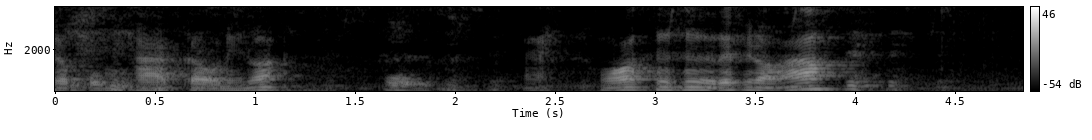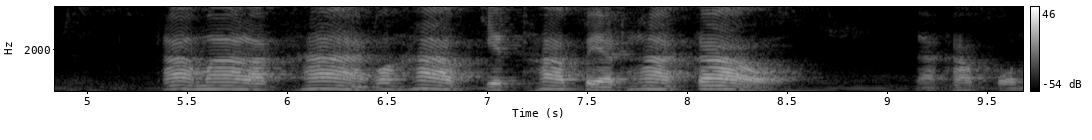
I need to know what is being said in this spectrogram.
ครับผมหาเก้านี่เนาะอืมอะหัวคือๆได้พี่น้องเอ้าถ้ามาหลักห้าก็ห้าเจ็ดห้าแปดห้าเก้า นะครับ ผม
